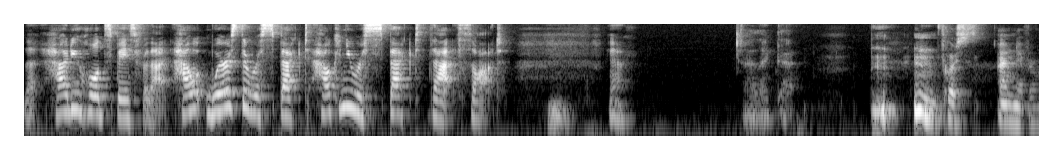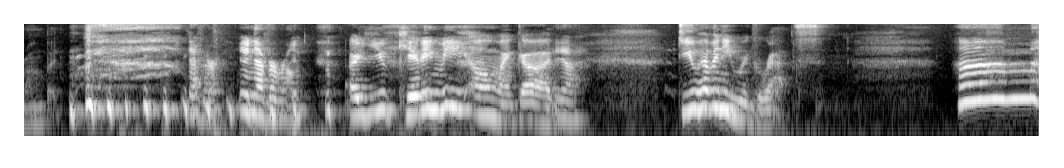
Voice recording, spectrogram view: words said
that? How do you hold space for that? How where's the respect? How can you respect that thought? Yeah. I like that. of course, I'm never wrong, but Never. You're never wrong. are you kidding me? Oh my God. Yeah. Do you have any regrets? Um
